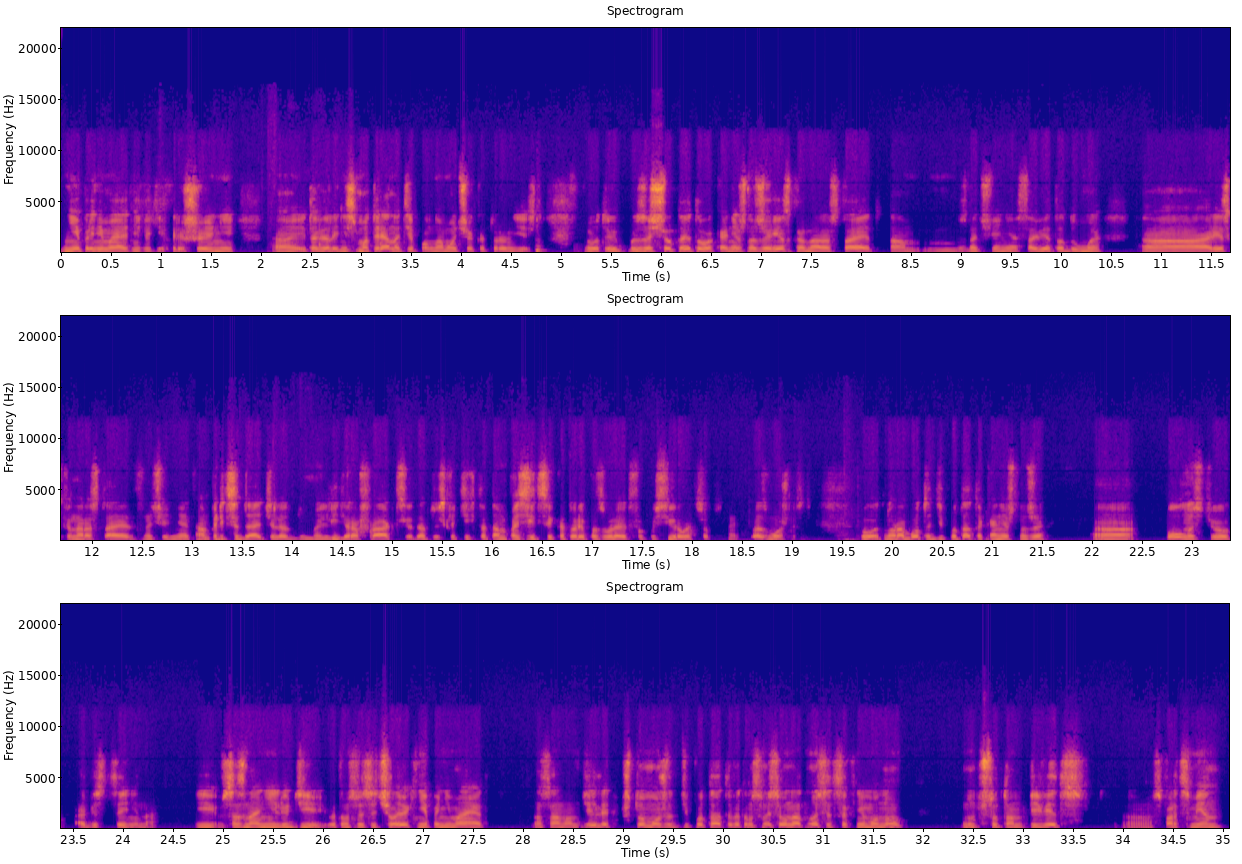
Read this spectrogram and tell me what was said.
не принимает никаких решений э, и так далее, несмотря на те полномочия, которые он есть. Вот. И за счет этого, конечно же, резко нарастает там, значение Совета Думы, э, резко нарастает значение там, председателя Думы, лидера фракции, да, то есть каких-то там позиций, которые позволяют фокусировать, собственно, возможности. Вот. Но работа депутата, конечно же, э, полностью обесценена и в сознании людей. В этом смысле человек не понимает, на самом деле, что может депутат, и в этом смысле он относится к нему, ну, ну что там, певец, э, спортсмен,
